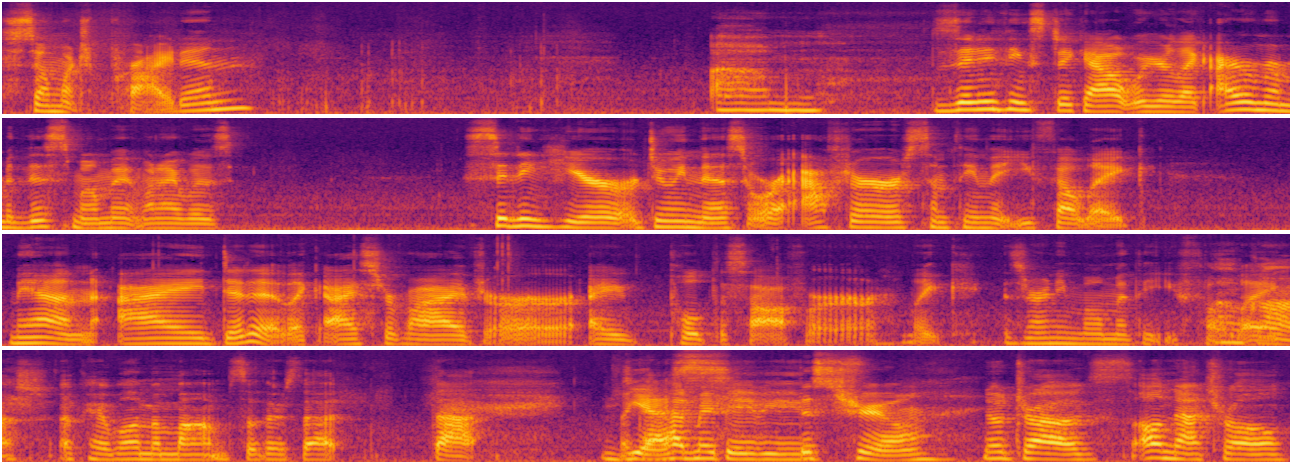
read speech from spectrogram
so much pride in? Um, Does anything stick out where you're like, I remember this moment when I was sitting here or doing this, or after something that you felt like man, I did it. Like I survived or I pulled this off or like is there any moment that you felt like Oh like gosh. Okay. Well, I'm a mom, so there's that. That. Like yes, I had my baby. That's true. no drugs, all natural,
